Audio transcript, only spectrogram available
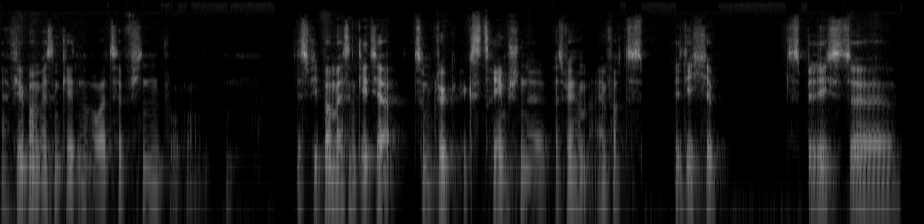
Ja, Fiebermessen geht noch, aber Zäpfchen, das Fiebermessen geht ja zum Glück extrem schnell. Also wir haben einfach das billige das billigste,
